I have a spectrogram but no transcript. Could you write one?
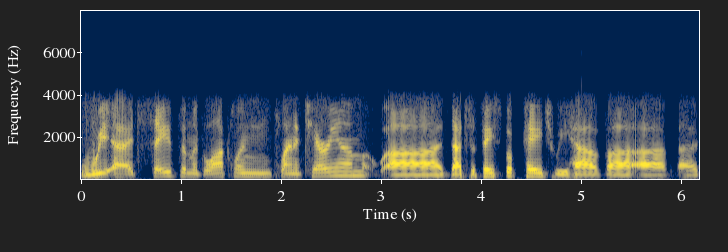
We uh, Save the McLaughlin Planetarium. Uh, that's a Facebook page. We have uh, a, a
